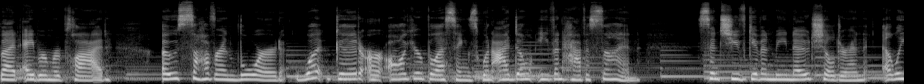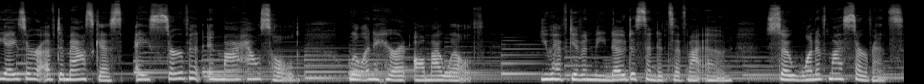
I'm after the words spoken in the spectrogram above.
But Abram replied, O sovereign Lord, what good are all your blessings when I don't even have a son? Since you've given me no children, Eliezer of Damascus, a servant in my household, will inherit all my wealth. You have given me no descendants of my own, so one of my servants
